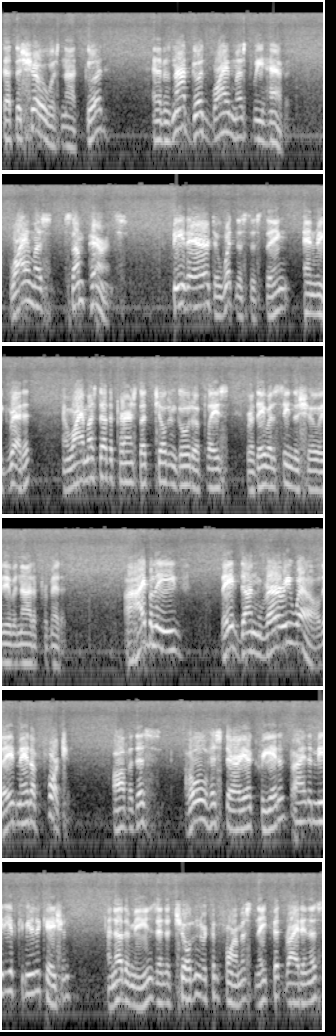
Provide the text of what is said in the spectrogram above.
that the show was not good. And if it's not good, why must we have it? Why must some parents be there to witness this thing and regret it? And why must other parents let children go to a place where if they would have seen the show, they would not have permitted? I believe they've done very well. They've made a fortune off of this whole hysteria created by the media of communication and other means, and the children were conformists, and they fit right in this.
